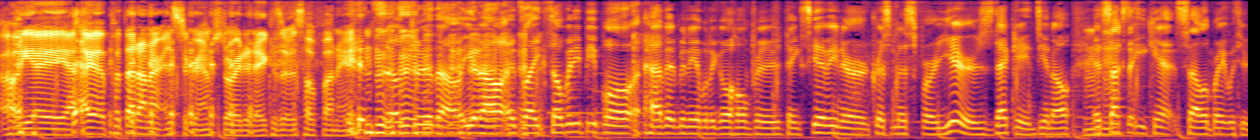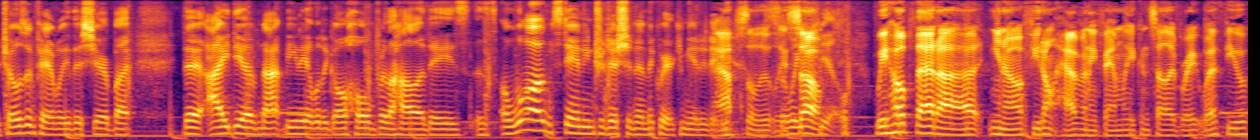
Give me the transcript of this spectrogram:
Oh yeah, yeah, yeah. I uh, put that on our Instagram story today because it was so funny. It's so true, though. You know, it's like so many people haven't been able to go home for Thanksgiving or Christmas for years, decades. You know, it sucks that you can't celebrate with your chosen family this year, but the idea of not being able to go home for the holidays is a long-standing tradition in the queer community. Absolutely. So we So, feel. we hope that uh, you know, if you don't have any family you can celebrate with, you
